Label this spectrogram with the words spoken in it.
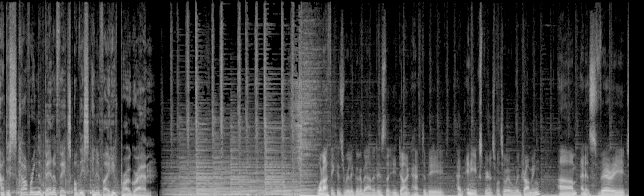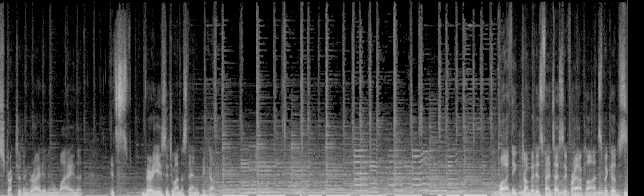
are discovering the benefits of this innovative program. What I think is really good about it is that you don't have to be have any experience whatsoever with drumming, um, and it's very structured and graded in a way that it's very easy to understand and pick up. Well, I think Drumbeat is fantastic for our clients because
